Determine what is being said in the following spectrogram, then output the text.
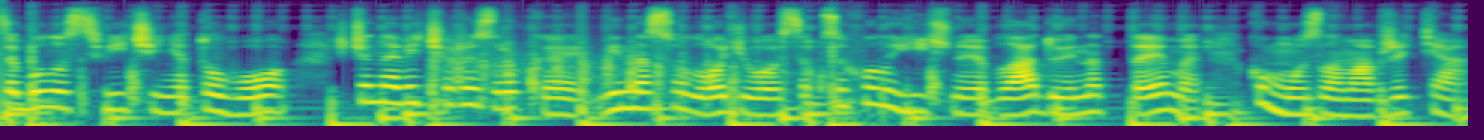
Це було свідчення того, що навіть через роки він насолоджувався психологічною владою над тими, кому зламав життя.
